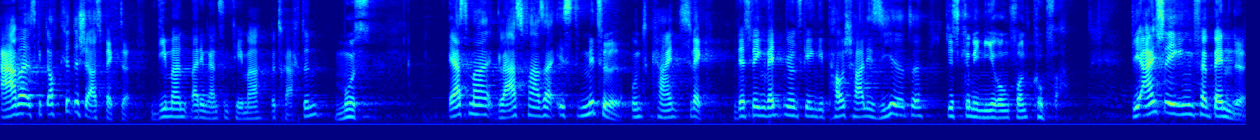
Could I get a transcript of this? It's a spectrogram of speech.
Aber es gibt auch kritische Aspekte, die man bei dem ganzen Thema betrachten muss. Erst einmal, Glasfaser ist Mittel und kein Zweck. Deswegen wenden wir uns gegen die pauschalisierte Diskriminierung von Kupfer. Die einschlägigen Verbände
